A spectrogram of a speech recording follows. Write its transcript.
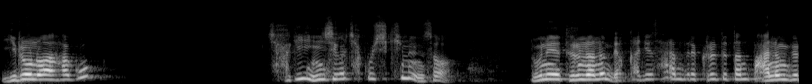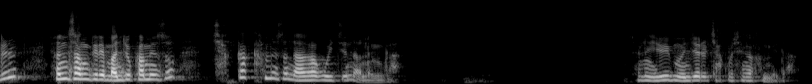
일원화하고 자기 인식을 자꾸 시키면서 눈에 드러나는 몇 가지 사람들의 그럴듯한 반응들을 현상들에 만족하면서 착각하면서 나가고 있지는 않은가? 저는 이 문제를 자꾸 생각합니다.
